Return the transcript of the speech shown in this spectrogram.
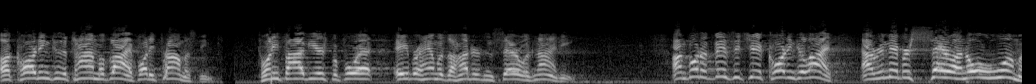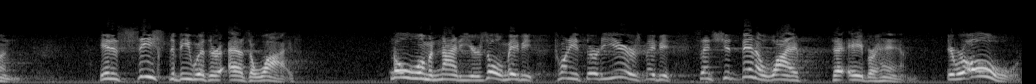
According to the time of life, what he promised him. 25 years before that, Abraham was 100 and Sarah was 90. I'm going to visit you according to life. I remember Sarah, an old woman. It has ceased to be with her as a wife. An old woman, 90 years old, maybe 20, 30 years, maybe since she'd been a wife to Abraham. They were old.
